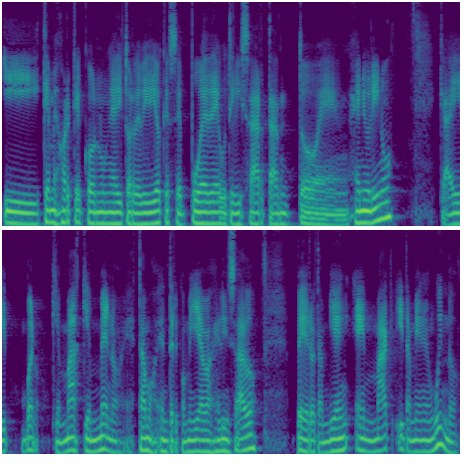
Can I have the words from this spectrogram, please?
y qué mejor que con un editor de vídeo que se puede utilizar tanto en GNU Linux, que ahí, bueno, quien más, quien menos, estamos entre comillas evangelizados, pero también en Mac y también en Windows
